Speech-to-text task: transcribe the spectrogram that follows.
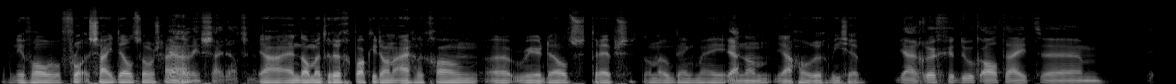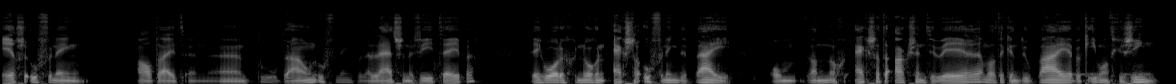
Of in ieder geval front, side delts dan Ja, waarschijnlijk. alleen side delts. Ja, en dan met rug pak je dan eigenlijk gewoon rear delts, traps dan ook denk ik mee. Ja. En dan ja, gewoon rug, bicep. Ja, rug doe ik altijd. ehm, de eerste oefening altijd een uh, pull-down oefening voor de lats en de V-taper. Tegenwoordig nog een extra oefening erbij om dan nog extra te accentueren. Omdat ik in Dubai heb ik iemand gezien.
